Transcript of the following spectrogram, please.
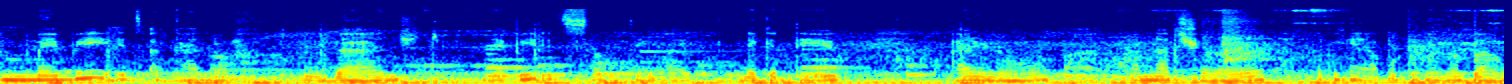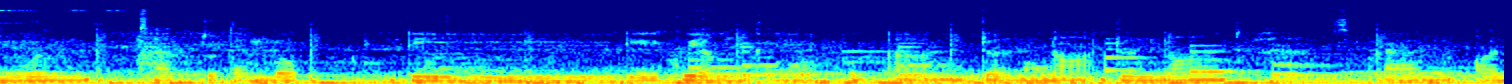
maybe it's a kind of revenge. Maybe it's something like negative. I don't know. I'm not sure. Tapi kayak aku pengen ngebangun satu tembok di diriku yang kayak uh, do not do not spend on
